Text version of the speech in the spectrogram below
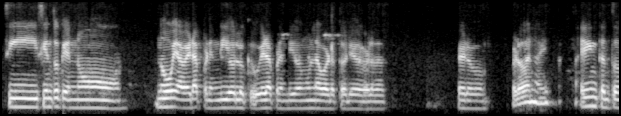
sí siento que no, no voy a haber aprendido lo que hubiera aprendido en un laboratorio de verdad. Pero, pero bueno, ahí, ahí intento,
